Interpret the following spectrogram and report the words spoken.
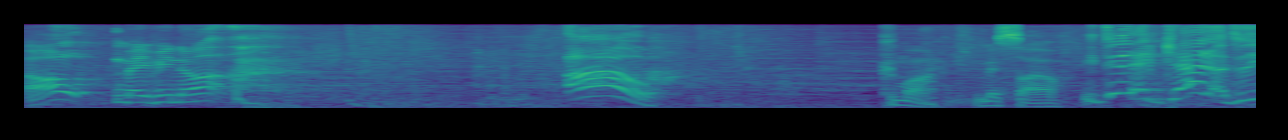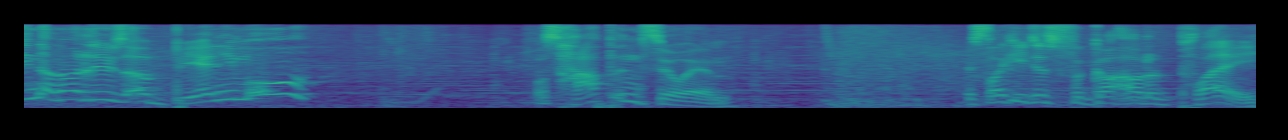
Oh, maybe not. Oh! Come on, missile. He did it again! Does he not know how to use a B anymore? What's happened to him? It's like he just forgot how to play.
